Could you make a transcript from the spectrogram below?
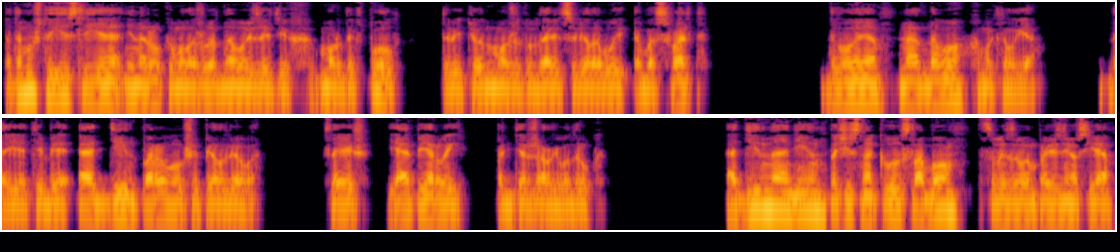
Потому что если я ненароком уложу одного из этих мордой в пол, то ведь он может удариться головой об асфальт. — Двое на одного, — хмыкнул я. — Да я тебе один порву, — шипел Лева. — Слышь, я первый, — поддержал его друг. — Один на один по чесноку слабо, — с вызовом произнес я.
